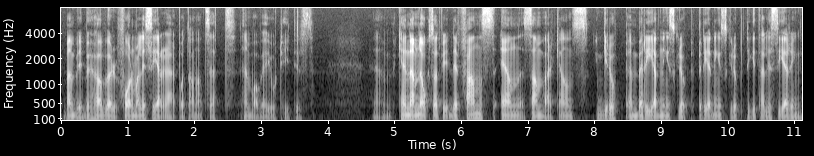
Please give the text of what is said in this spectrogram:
Men vi behöver formalisera det här på ett annat sätt än vad vi har gjort hittills. Ehm, jag kan nämna också att vi, det fanns en samverkansgrupp, en beredningsgrupp, beredningsgrupp digitalisering.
